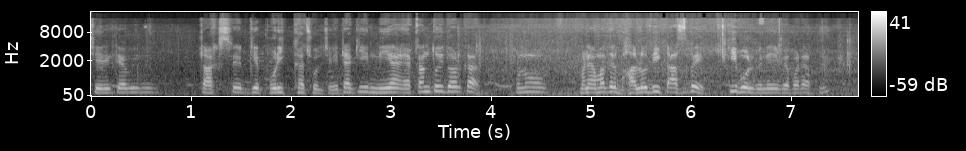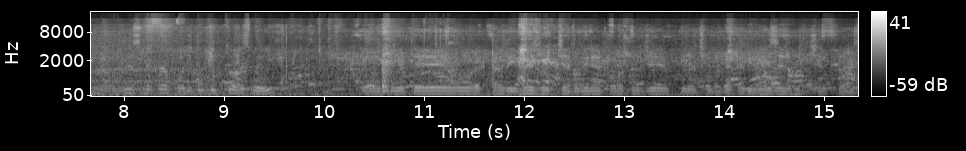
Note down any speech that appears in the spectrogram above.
চ্যারিটেবল ট্রাস্টের যে পরীক্ষা চলছে, এটা কি নেওয়া একান্তই দরকার? কোনো মানে আমাদের ভালো দিক আসবে? কি বলবেন এই ব্যাপারে আপনি? পজিটিভ দিক তো আসবেই। এবং এতে ওর একটা রিভাইজ হচ্ছে এতদিনের পড়াশোনা যে করেছে তাতে একটা রিভাইজের হচ্ছে। প্লাস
